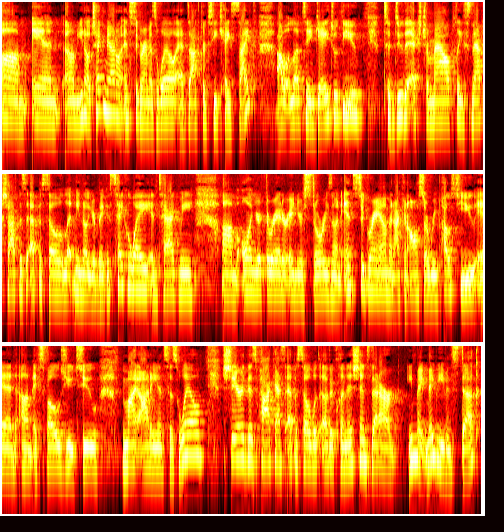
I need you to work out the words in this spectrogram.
Um, and, um, you know, check me out on Instagram as well at Dr. TK Psych. I would love to engage with you. To do the extra mile, please snapshot this episode. Let me know your biggest takeaway and tag me um, on your thread or in your stories on Instagram. And I can also repost you and um, expose you to my audience as well. Share this podcast episode with other clinicians that are you may, maybe even stuck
